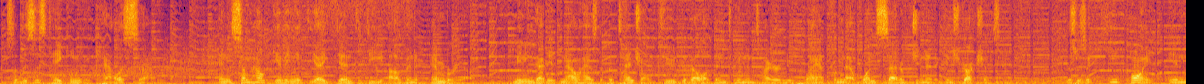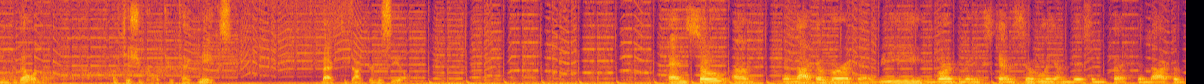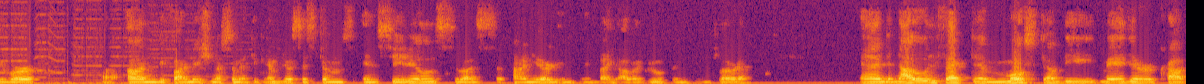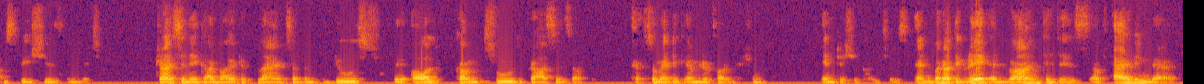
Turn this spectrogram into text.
So this is taking a callus cell and somehow giving it the identity of an embryo, meaning that it now has the potential to develop into an entire new plant from that one set of genetic instructions. This was a key point in the development of tissue culture techniques. Back to Dr. Vasil. And so, um, a lot of work. Uh, we worked very extensively on this. In fact, a lot of the work uh, on the formation of somatic embryo systems in cereals was pioneered in, in, by our group in, in, Florida. And now, in fact, uh, most of the major crop species in which transgenic or biotic plants have been produced, they all come through the process of somatic embryo formation in tissue cultures. And one of the great advantages of having that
